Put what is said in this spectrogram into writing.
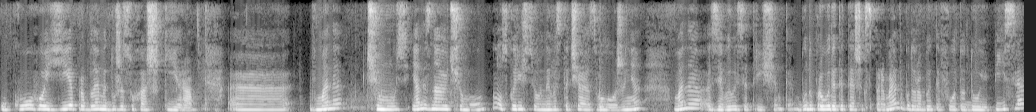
у кого є проблеми дуже суха шкіра. В мене чомусь, я не знаю чому, ну, скоріш всього, не вистачає зволоження. У мене з'явилися тріщинки. Буду проводити теж експеримент, буду робити фото до і після.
